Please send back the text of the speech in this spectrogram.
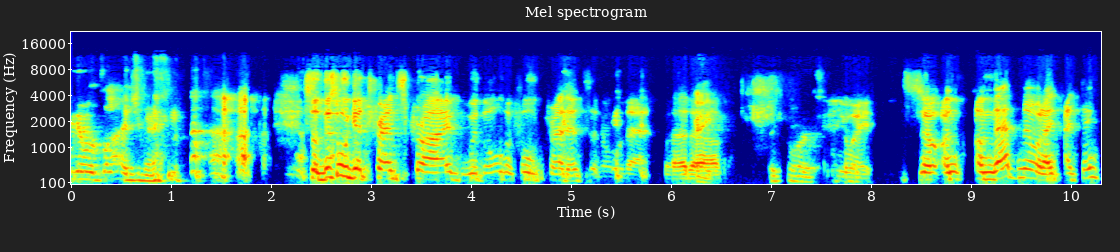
know, oblige, man. so this will get transcribed with all the full credits and all of that. But uh, of course. anyway, so on, on that note, I, I think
